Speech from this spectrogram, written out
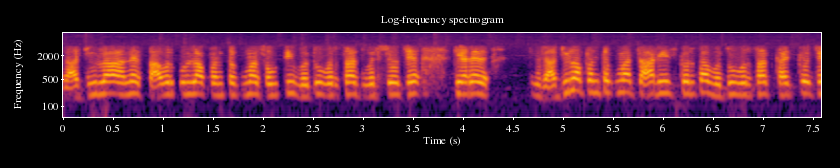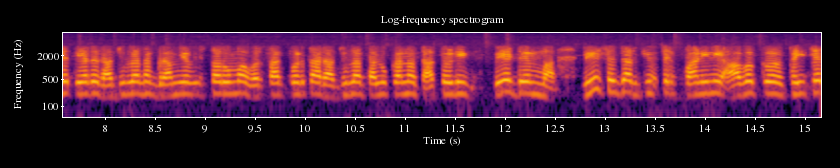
રાજુલા અને સાવરકુંડલા પંથકમાં સૌથી વધુ વરસાદ વરસ્યો છે. ત્યારે રાજુલા પંથકમાં ચાર ઇંચ કરતા વધુ વરસાદ ખાબક્યો છે. ત્યારે રાજુલાના ગ્રામ્ય વિસ્તારોમાં વરસાદ પડતા રાજુલા તાલુકાના ધાતળી બે ડેમમાં વીસ હજાર ક્યુસેક પાણીની આવક થઈ છે.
